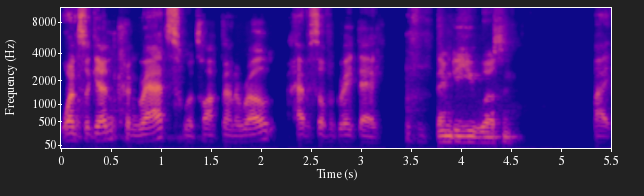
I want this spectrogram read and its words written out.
Once again, congrats. We'll talk down the road. Have yourself a great day. Same to you, Wilson. Bye.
